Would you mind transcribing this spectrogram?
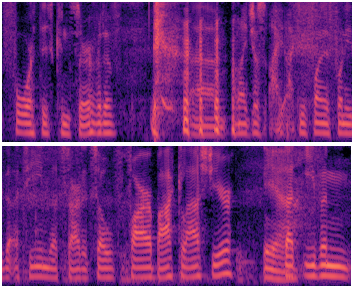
fourth is conservative. um, and I just I, I do find it funny that a team that started so far back last year Yeah. that even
